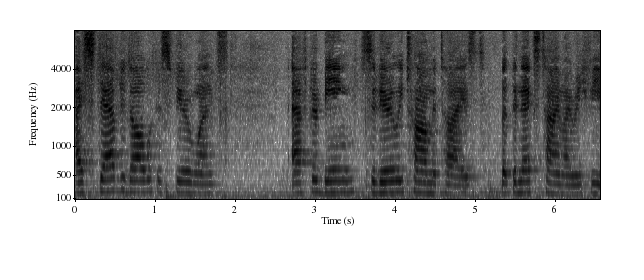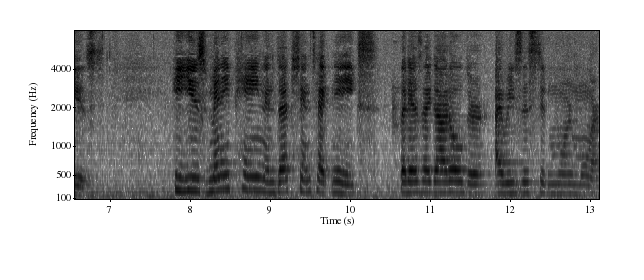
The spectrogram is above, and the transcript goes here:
I stabbed a doll with a spear once after being severely traumatized, but the next time I refused. He used many pain induction techniques, but as I got older, I resisted more and more.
